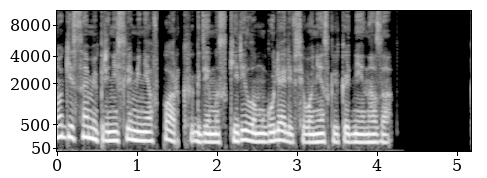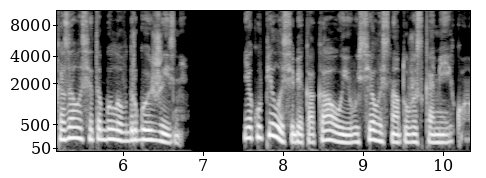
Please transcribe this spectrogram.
Ноги сами принесли меня в парк, где мы с Кириллом гуляли всего несколько дней назад. Казалось, это было в другой жизни. Я купила себе какао и уселась на ту же скамейку.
